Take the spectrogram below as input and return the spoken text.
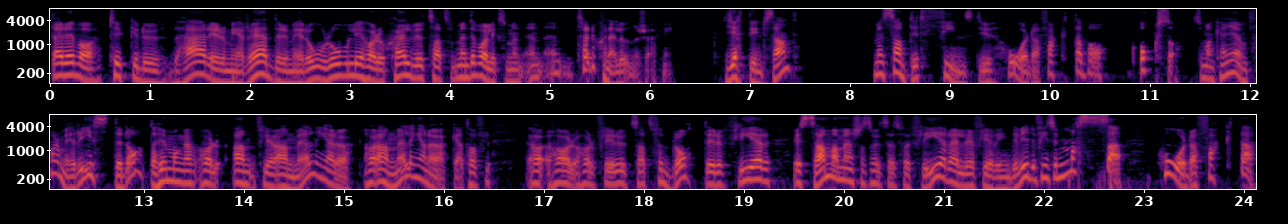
Där det var, tycker du det här? Är du mer rädd? Är du mer orolig? Har du själv utsatts för... Men det var liksom en, en, en traditionell undersökning. Jätteintressant. Men samtidigt finns det ju hårda fakta bak också som man kan jämföra med. Registerdata, hur många har an, fler anmälningar, har anmälningarna ökat? Har, har, har fler utsatts för brott? Är det fler, är det samma människor som utsätts för flera eller är det flera individer? Det finns en massa hårda fakta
